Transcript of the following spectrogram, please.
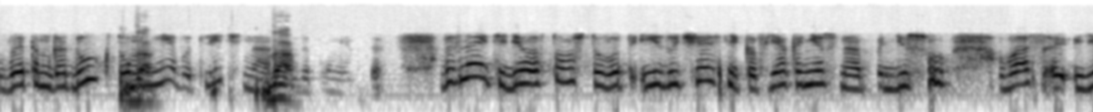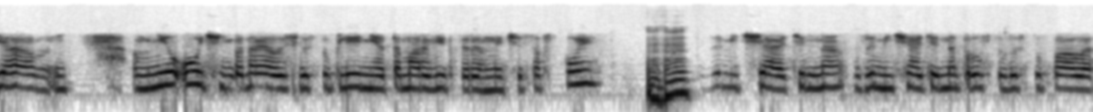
В этом году, кто Да. мне вот лично Да. запомнился? Вы знаете, дело в том, что вот из участников я, конечно, поддержу вас. Я, мне очень понравилось выступление Тамары Викторовны Часовской. Мгм. Замечательно, замечательно просто выступала.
